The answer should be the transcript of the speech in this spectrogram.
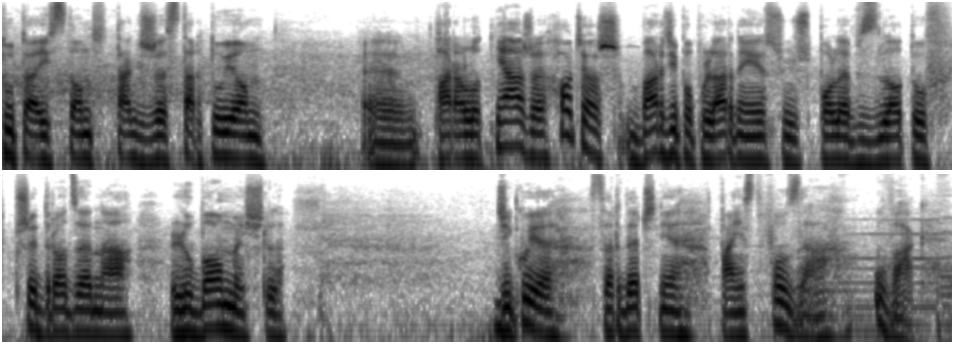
tutaj stąd także startują paralotniarze, chociaż bardziej popularne jest już pole wzlotów przy drodze na Lubomyśl. Dziękuję serdecznie Państwu za uwagę.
